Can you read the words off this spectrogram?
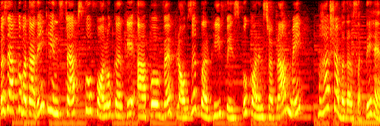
वैसे आपको बता दें कि इन स्टेप्स को फॉलो करके आप वेब ब्राउज़र पर भी फेसबुक और इंस्टाग्राम में भाषा बदल सकते हैं।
